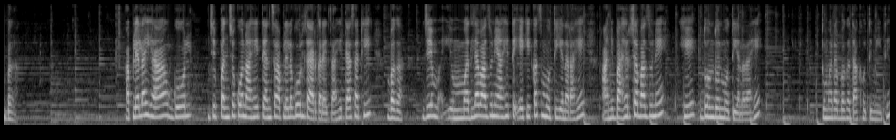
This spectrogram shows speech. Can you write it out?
बघा. आपल्याला ह्या गोल जे पंचकोन आहे त्यांचा आपल्याला गोल तयार करायचा आहे. त्यासाठी बघा जे मधल्या बाजूने आहे ते एक एकच मोती येणार आहे आणि बाहेरच्या बाजूने हे दोन दोन मोती येणार आहे. तुम्हाला बघा दाखवते मी इथे.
